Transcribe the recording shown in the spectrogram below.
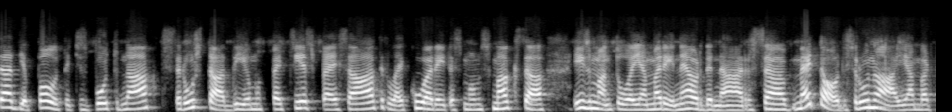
tad, ja politiķis būtu nāktis ar uzstādījumu pēc iespējas ātri, lai ko arī tas mums maksā. Izmantojam arī neordināras metodas, runājam ar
